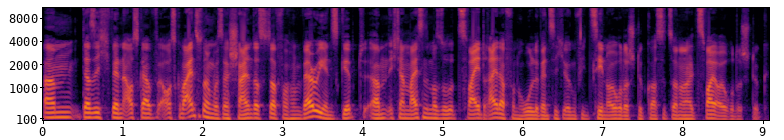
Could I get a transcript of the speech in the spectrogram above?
ähm, dass ich, wenn Ausgabe, Ausgabe 1 von irgendwas erscheint, dass es davon Variants gibt, ähm, ich dann meistens immer so zwei, drei davon hole, wenn es nicht irgendwie 10 Euro das Stück kostet, sondern halt 2 Euro das Stück.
